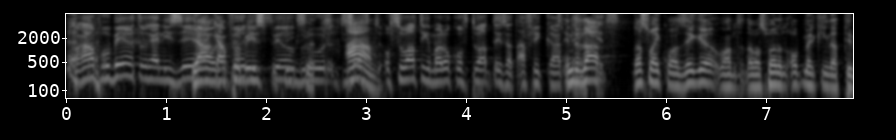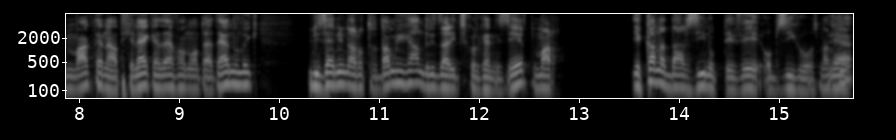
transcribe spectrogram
We gaan proberen te organiseren. Ja, Ja, we gaan proberen Ah. of- oftewel tegen Marokko, oftewel tegen Zuid-Afrika. Inderdaad, dat is wat ik wou zeggen, want dat was wel een opmerking dat Tim maakte en hij had gelijk. Hij zei van, want uiteindelijk, jullie zijn nu naar Rotterdam gegaan, er is daar iets georganiseerd, maar je kan het daar zien op tv, op Ziggo, snap je? Ja.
